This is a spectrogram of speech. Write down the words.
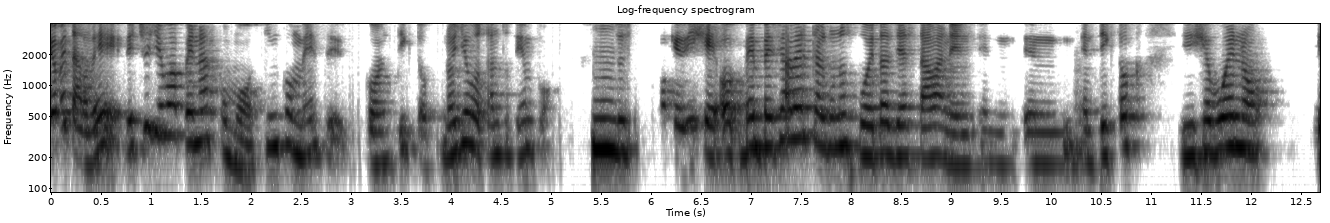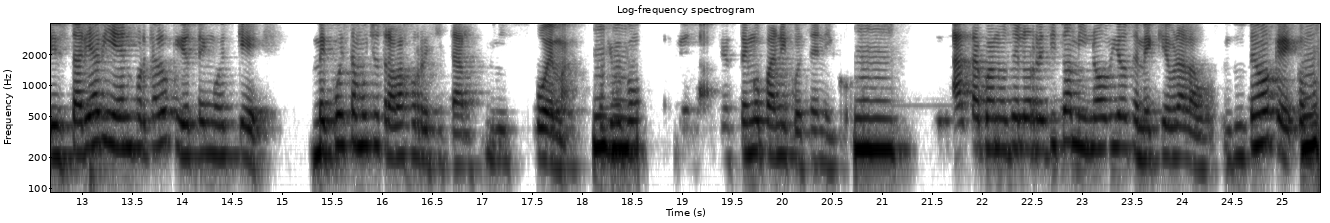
yo me tardé. De hecho, llevo apenas como cinco meses con TikTok. No llevo tanto tiempo. Mm. Entonces, como que dije, me empecé a ver que algunos poetas ya estaban en, en, en, TikTok y dije, bueno, estaría bien, porque algo que yo tengo es que me cuesta mucho trabajo recitar mis poemas, porque me pongo nerviosa, tengo pánico escénico. Hasta cuando se lo recito a mi novio se me quiebra la voz. Entonces tengo que como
